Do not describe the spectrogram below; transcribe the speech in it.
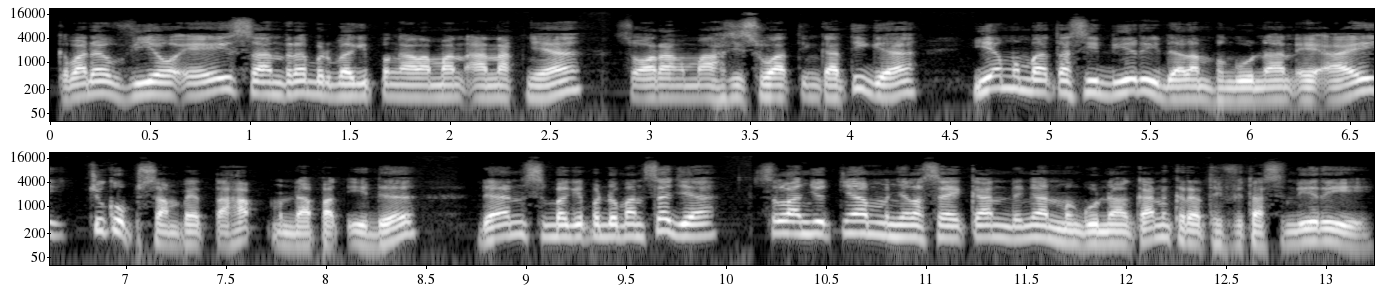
Kepada VOA, Sandra berbagi pengalaman anaknya, seorang mahasiswa tingkat 3 yang membatasi diri dalam penggunaan AI cukup sampai tahap mendapat ide dan sebagai pedoman saja, selanjutnya menyelesaikan dengan menggunakan kreativitas sendiri.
